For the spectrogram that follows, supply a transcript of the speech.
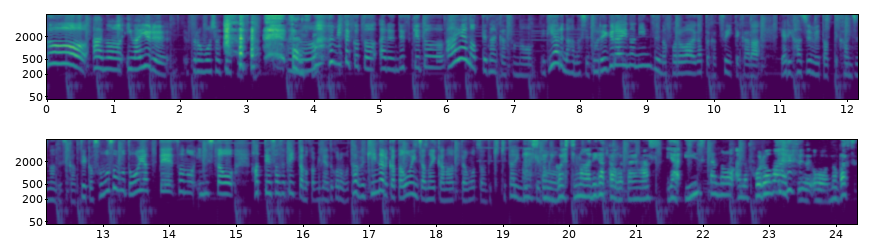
そうあのいわゆるプロモーションってやつですか？あの、ね、見たことあるんですけどああいうのってなんかそのリアルな話どれぐらいの人数のフォロワーがとかついてからやり始めたって感じなんですか？っていうかそもそもどうやってそのインスタを発展させていったのかみたいなところも多分気になる方多いんじゃないかなって思ったので聞きたいんですけど。ご質問ありがとうございます。いやインスタのあのフォロワー数を伸ばすっ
